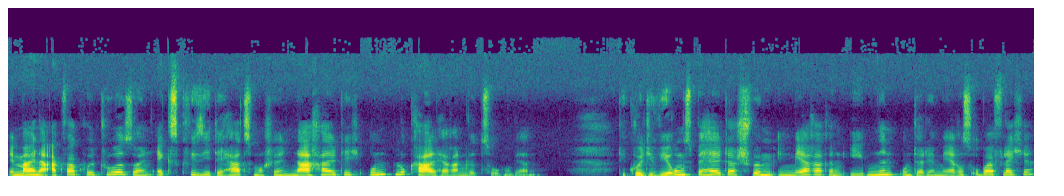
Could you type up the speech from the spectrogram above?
In meiner Aquakultur sollen exquisite Herzmuscheln nachhaltig und lokal herangezogen werden. Die Kultivierungsbehälter schwimmen in mehreren Ebenen unter der Meeresoberfläche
